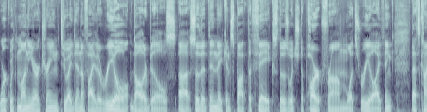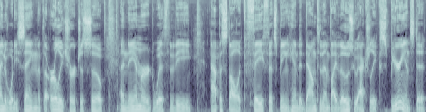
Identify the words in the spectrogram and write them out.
work with money are trained to identify the real dollar bills uh, so that then they can spot the fakes, those which depart from what's real. I think that's kind of what he's saying that the early church is so enamored with the apostolic faith that's being handed down to them by those who actually experienced it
